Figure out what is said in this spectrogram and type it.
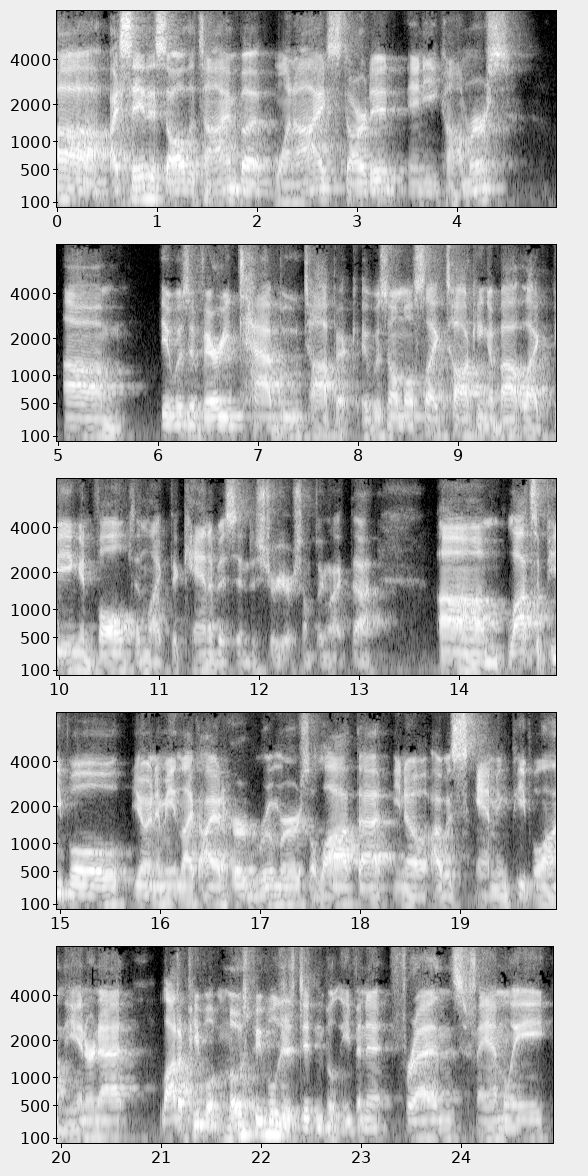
Uh, I say this all the time, but when I started in e-commerce, um, it was a very taboo topic. It was almost like talking about like being involved in like the cannabis industry or something like that. Um, lots of people, you know what I mean? Like I had heard rumors a lot that, you know, I was scamming people on the internet. A lot of people, most people just didn't believe in it. Friends, family,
